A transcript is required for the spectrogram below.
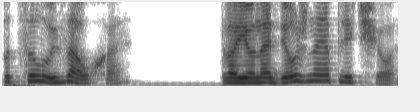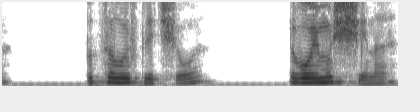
Поцелуй за ухо. Твое надежное плечо. Поцелуй в плечо. Твой мужчина».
